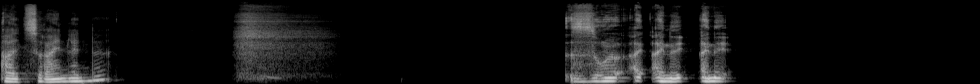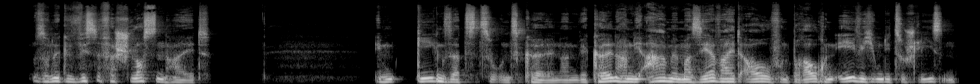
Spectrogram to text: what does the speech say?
als Rheinländer? So eine, eine, so eine gewisse Verschlossenheit. Im Gegensatz zu uns Kölnern. Wir Kölner haben die Arme immer sehr weit auf und brauchen ewig, um die zu schließen.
